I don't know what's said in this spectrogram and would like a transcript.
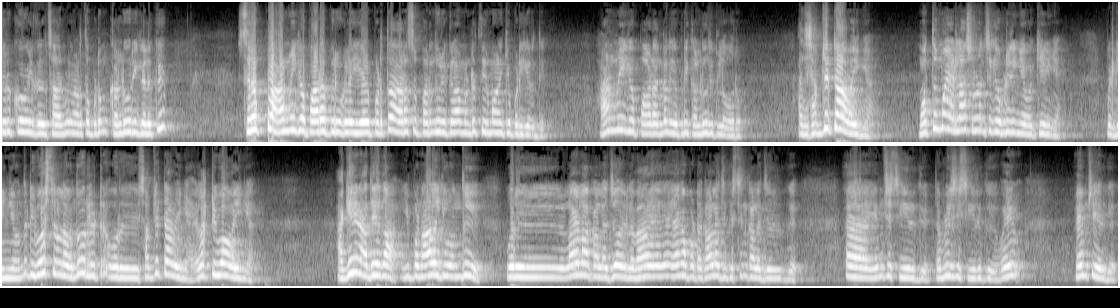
திருக்கோவில்கள் சார்பில் நடத்தப்படும் கல்லூரிகளுக்கு சிறப்பு ஆன்மீக பாடப்பிரிவுகளை ஏற்படுத்த அரசு பரிந்துரைக்கலாம் என்று தீர்மானிக்கப்படுகிறது. ஆன்மீக பாடங்கள் எப்படி கல்லூரிக்குள்ளே வரும்? அது சப்ஜெக்டாக வைங்க. மொத்தமாக எல்லா ஸ்டூடெண்ட்ஸுக்கும் எப்படி நீங்கள் வைக்கிறீங்க? இப்போ நீங்கள் வந்து டிவோஷனலில் வந்து ஒரு லிட்டர் ஒரு சப்ஜெக்டாக வைங்க. எலக்டிவாக வைங்க. அகெயின் அதே தான் இப்போ நாளைக்கு வந்து ஒரு லயலா காலேஜோ இல்லை வேறு ஏகப்பட்ட காலேஜ் கிறிஸ்டின் காலேஜ் இருக்குது எம்சிசி இருக்குது டபிள்யூசிசி இருக்குது வை எம்சி இருக்குது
